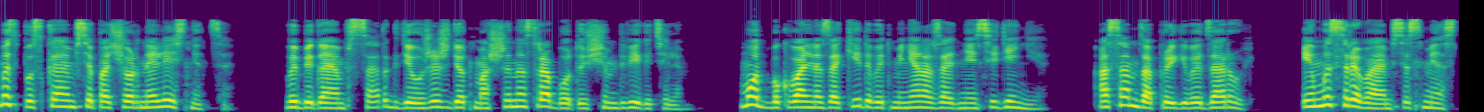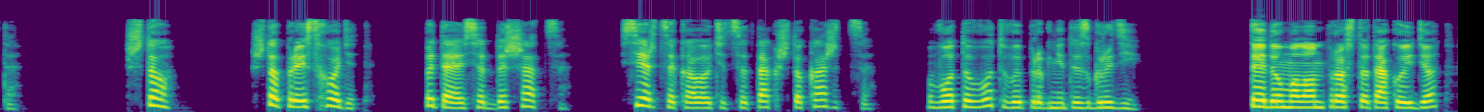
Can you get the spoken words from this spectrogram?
Мы спускаемся по черной лестнице, выбегаем в сад, где уже ждет машина с работающим двигателем. Мод буквально закидывает меня на заднее сиденье, а сам запрыгивает за руль, и мы срываемся с места. «Что? Что происходит?» Пытаюсь отдышаться. Сердце колотится так, что кажется, вот-вот выпрыгнет из груди. «Ты думал, он просто так уйдет?»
